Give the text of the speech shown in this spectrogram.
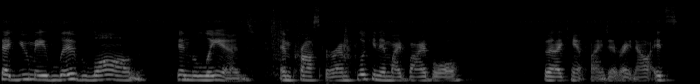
that you may live long in the land and prosper. I'm looking in my Bible, but I can't find it right now. It's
